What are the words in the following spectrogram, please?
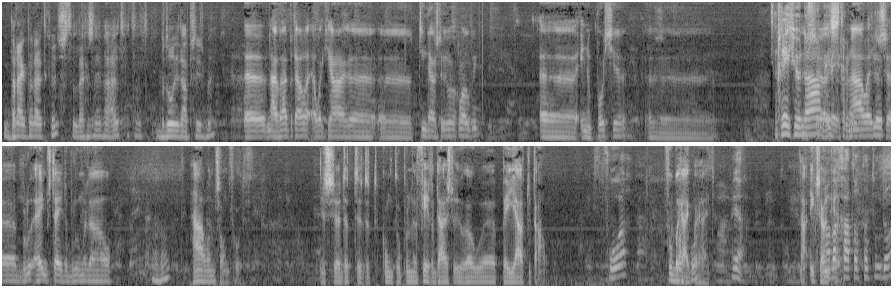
Bereikbaarheid kust, leg eens even uit. Wat, wat bedoel je daar precies mee? Eh, nou, wij betalen elk jaar eh, eh, 10.000 euro, geloof ik. Eh, in een potje. eh, Regionaal dus, is regionaal, dus, eh, Bloe- Heemstede, Bloemendaal, Uh-huh. Haarlem, Zandvoort. Dus dat, dat komt op een 40.000 euro per jaar totaal. Voor? Voor bereikbaarheid. Ja. Nou, ik zou Maar waar gaat dat naartoe dan?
